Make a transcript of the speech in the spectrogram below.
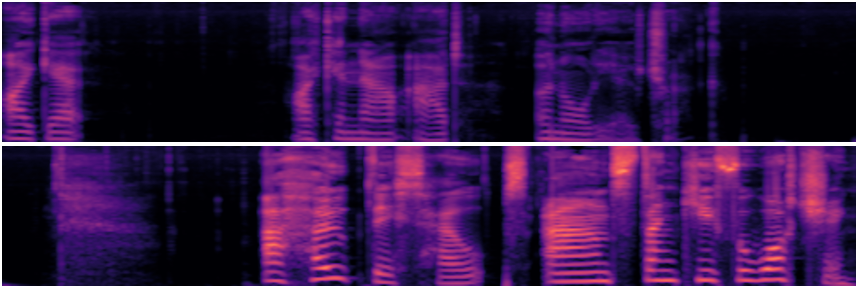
I get, I can now add an audio track. I hope this helps and thank you for watching.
